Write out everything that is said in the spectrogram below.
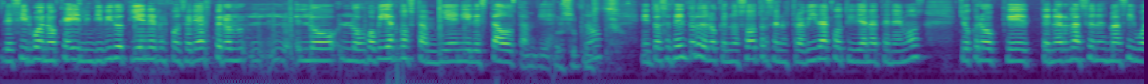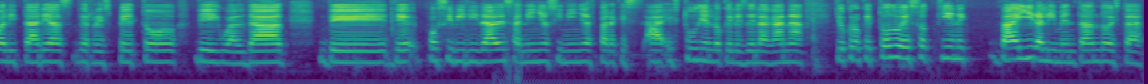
decir, bueno, ok, el individuo tiene responsabilidades, pero los gobiernos también y el Estado también. Por supuesto. Entonces, dentro de lo que nosotros en nuestra vida cotidiana tenemos, yo creo que tener relaciones más igualitarias, de respeto, de igualdad, de, posibilidades a niños y niñas para que estudien lo que les dé la gana, yo creo que todo eso tiene, va a ir alimentando esta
